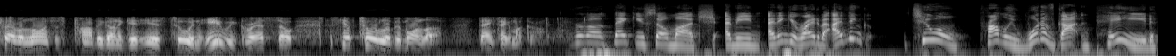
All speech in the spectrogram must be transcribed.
Trevor Lawrence is probably going to get his too, and he regressed. So let's give Tua a little bit more love. Thanks for taking my call. Ramon, thank you so much. I mean, I think you're right about I think Tua probably would have gotten paid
